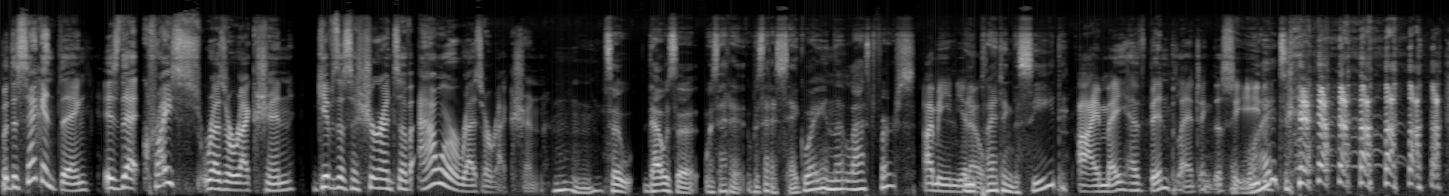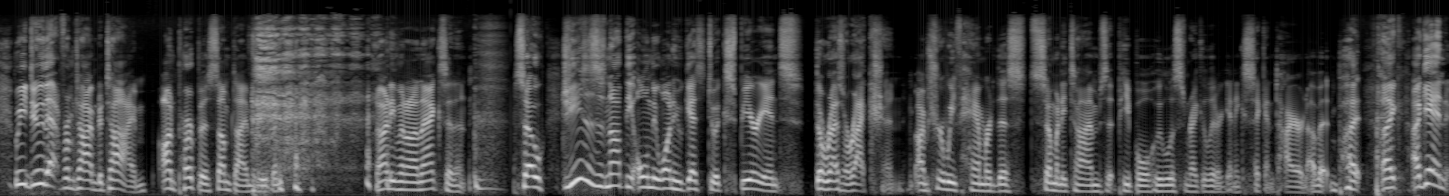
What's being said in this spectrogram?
But the second thing is that Christ's resurrection gives us assurance of our resurrection. Mm-hmm. So that was a was that a was that a segue in that last verse? I mean, you Were know, planting the seed? I may have been planting the seed. What? we do that from time to time, on purpose sometimes even. not even on accident. So, Jesus is not the only one who gets to experience the resurrection. I'm sure we've hammered this so many times that people who listen regularly are getting sick and tired of it. But, like, again,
